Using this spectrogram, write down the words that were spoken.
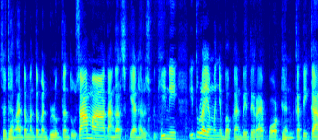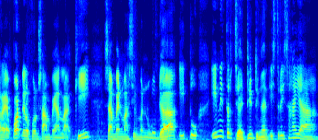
sedangkan teman-teman belum tentu sama, tanggal sekian harus begini. Itulah yang menyebabkan PT repot dan ketika repot telepon sampean lagi, sampean masih menunda itu. Ini terjadi dengan istri saya.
